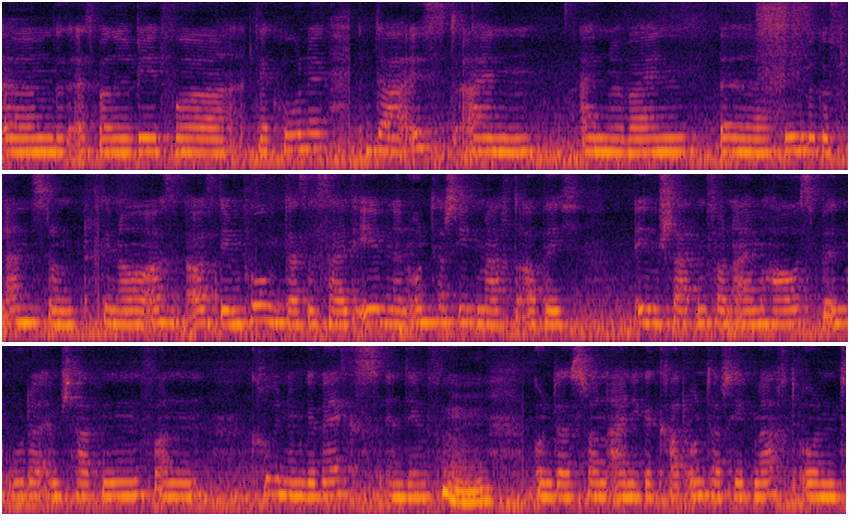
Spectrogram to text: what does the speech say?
ähm, das essbare Beet vor der Krone. Da ist ein eine Weinrebe äh, gepflanzt und genau aus, aus dem Punkt, dass es halt eben einen Unterschied macht, ob ich im Schatten von einem Haus bin oder im Schatten von grünem Gewächs in dem Fall. Mhm. Und das schon einige Grad Unterschied macht. Und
